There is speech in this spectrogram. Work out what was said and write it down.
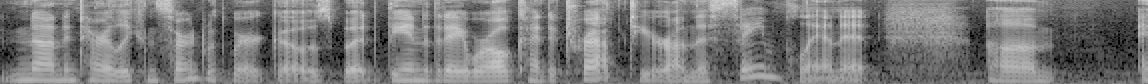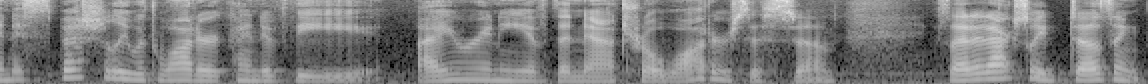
not entirely concerned with where it goes, but at the end of the day, we're all kind of trapped here on this same planet. Um, and especially with water, kind of the irony of the natural water system is that it actually doesn't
